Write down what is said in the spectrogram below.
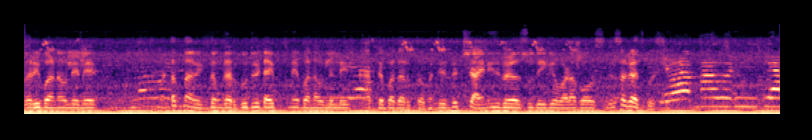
घरी बनवलेले म्हणतात ना एकदम घरगुती टाईपने बनवलेले खाद्यपदार्थ म्हणजे ते चायनीज वेळ असू दे किंवा वडापाव असू दे सगळ्याच गोष्टी. ह्या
